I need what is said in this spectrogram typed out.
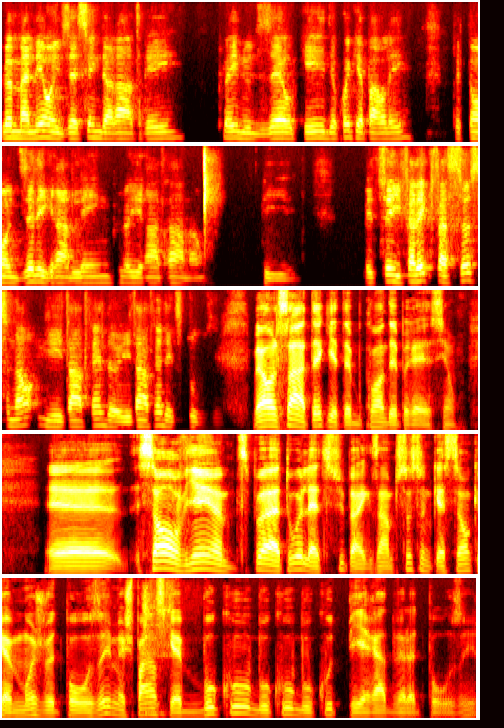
là, un moment donné, on lui faisait signe de rentrer. Puis là, il nous disait, OK, de quoi il a parlé? Puis on lui disait les grandes lignes, puis là, il rentrait en ondes. Puis, il fallait qu'il fasse ça, sinon, il est en train d'exploser. Mais on le sentait qu'il était beaucoup en dépression. Euh, si on revient un petit peu à toi là-dessus, par exemple, ça, c'est une question que moi, je veux te poser, mais je pense que beaucoup, beaucoup, beaucoup de pirates veulent te poser.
